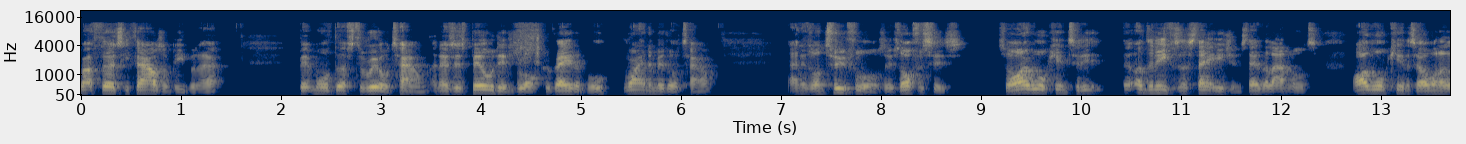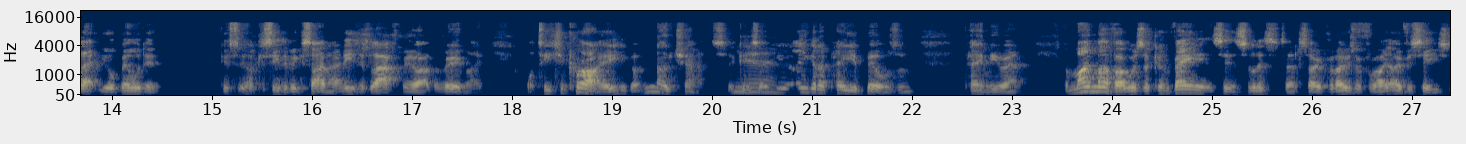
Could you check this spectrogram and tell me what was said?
About thirty thousand people there, bit more. That's the real town. And there's this building block available right in the middle of town, and it's on two floors. It's offices. So I walk into the underneath as estate agents. They're the landlords. I walk in and say, I want to let your building. Because I can see the big sign, out, and he just laughed me out of the room, like, "What teaching cry You got no chance." Okay, so Yeah. you're going to pay your bills and pay me rent. But my mother was a conveyancing solicitor. So for those who are from overseas,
